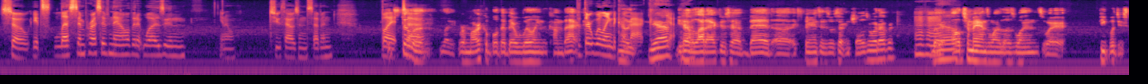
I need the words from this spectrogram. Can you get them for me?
So it's less impressive now than it was in, you know, 2007. But it's still uh, uh, like remarkable that they're willing to come back. that they're willing to come No, back. yeah. You have a lot of actors who have bad uh, experiences with certain shows or whatever, hmm but Yeah. Ultraman's one of those ones where people just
